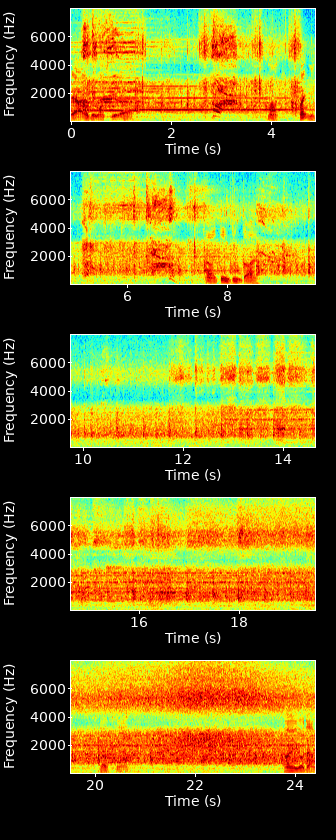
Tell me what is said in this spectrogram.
Yeah, everybody wants to do that. Come on, fight me. Yeah, I think it didn't die. Okay. I'm gonna go down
